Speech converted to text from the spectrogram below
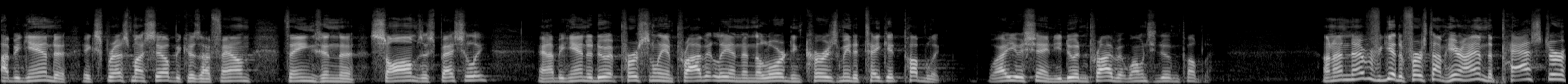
I began to express myself because I found things in the Psalms, especially, and I began to do it personally and privately, and then the Lord encouraged me to take it public. Why are you ashamed? You do it in private, why won't you do it in public? And I'll never forget the first time here, I am the pastor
